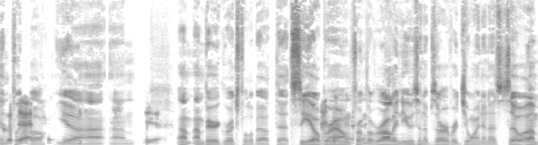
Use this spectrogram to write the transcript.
in football. That. Yeah, I, um, yeah. I'm, I'm very grudgeful about that. CL Brown from the Raleigh News and Observer joining us. So, um,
